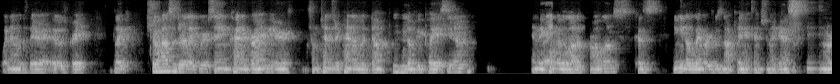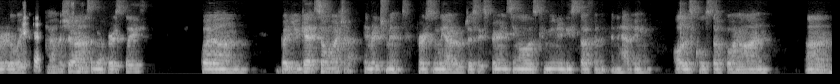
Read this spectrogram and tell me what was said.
when I was there. It was great. Like show houses are like we were saying, kind of grimy, or sometimes they're kind of a dump Mhm. dumpy place, you know. And they come with a lot of problems because you need a landlord who's not paying attention, I guess, in order to like have a show house in the first place. But um, but you get so much enrichment personally out of just experiencing all this community stuff and, and having all this cool stuff going on uh,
